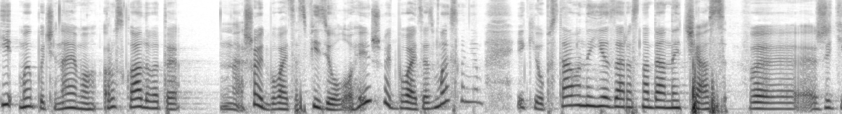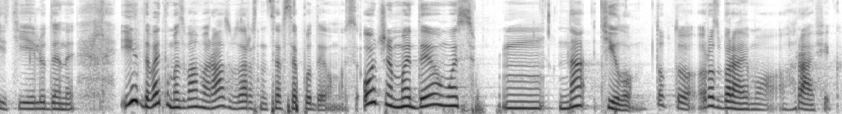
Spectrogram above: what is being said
І ми починаємо розкладувати, що відбувається з фізіологією, що відбувається з мисленням, які обставини є зараз на даний час в е, житті тієї людини. І давайте ми з вами разом зараз на це все подивимось. Отже, ми дивимось на тіло, тобто розбираємо графік,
